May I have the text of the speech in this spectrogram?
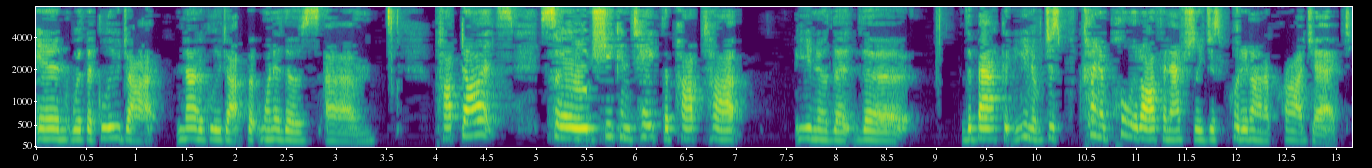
and with a glue dot, not a glue dot, but one of those um, pop dots. So she can take the pop top, you know, the, the, the back, you know, just kind of pull it off and actually just put it on a project.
